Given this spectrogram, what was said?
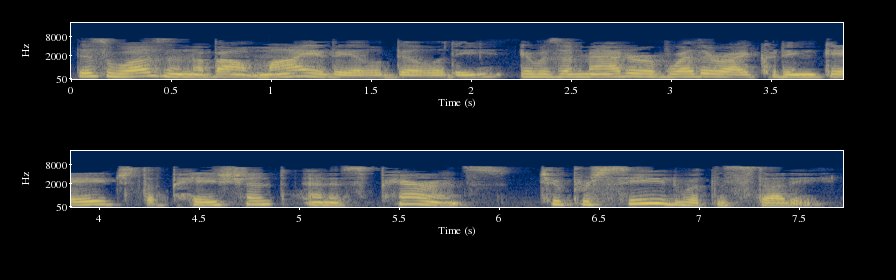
this wasn't about my availability. It was a matter of whether I could engage the patient and his parents to proceed with the study.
